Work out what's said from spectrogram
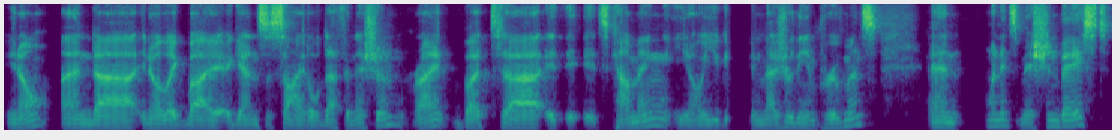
you know and uh you know like by again societal definition right but uh it, it's coming you know you can measure the improvements and when it's mission based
